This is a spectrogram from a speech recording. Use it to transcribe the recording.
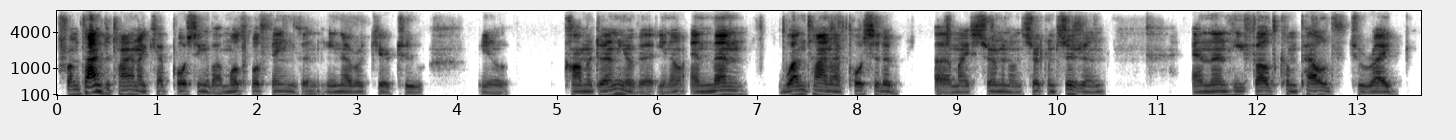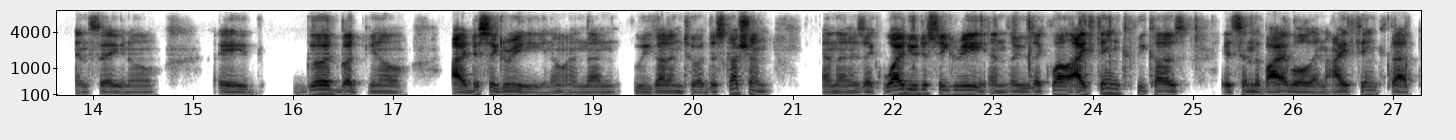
from time to time, I kept posting about multiple things, and he never cared to, you know, comment on any of it. You know, and then one time I posted a, uh, my sermon on circumcision and then he felt compelled to write and say, you know, a good, but you know, I disagree, you know, and then we got into a discussion, And then he's like, why do you disagree? And so he's like, well, I think because it's in the Bible, and I think that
